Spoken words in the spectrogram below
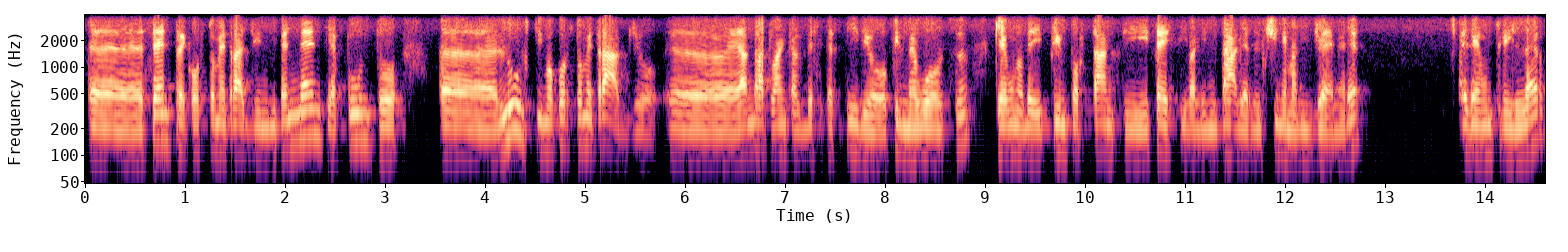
eh, sempre cortometraggi indipendenti, appunto eh, l'ultimo cortometraggio eh, è andato anche al Vespertidio Film Awards, che è uno dei più importanti festival in Italia del cinema di genere, ed è un thriller.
